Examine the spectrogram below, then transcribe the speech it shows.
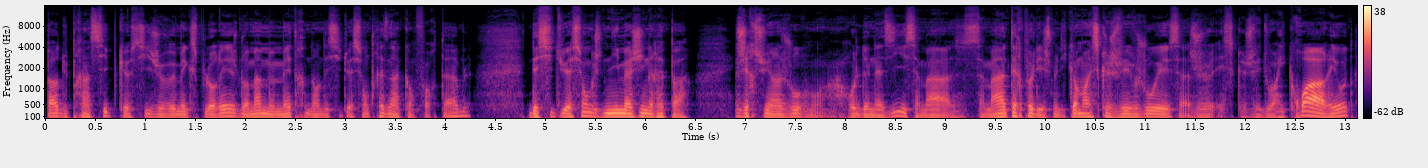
pars du principe que si je veux m'explorer, je dois même me mettre dans des situations très inconfortables, des situations que je n'imaginerais pas. J'ai reçu un jour un rôle de nazi et ça m'a interpellé. Je me dis comment est-ce que je vais jouer ça? Est-ce que je vais devoir y croire et autres?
